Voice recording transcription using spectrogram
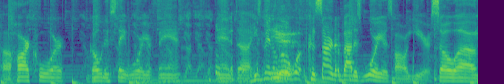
a hardcore Golden State Warrior fan, and uh, he's been a Yeah. little concerned about his Warriors all year. So. Uh,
